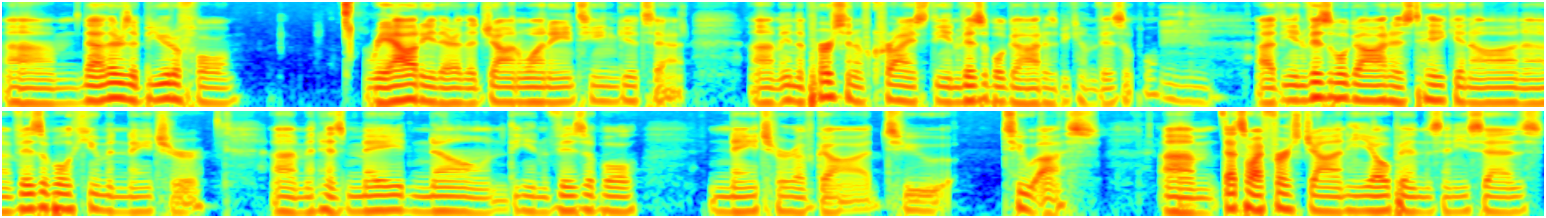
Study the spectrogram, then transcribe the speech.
Um, now, there's a beautiful reality there that John 1:18 gets at. Um, in the person of Christ, the invisible God has become visible. Mm. Uh, the invisible God has taken on a visible human nature um, and has made known the invisible nature of God to to us. Um, that's why First John he opens and he says,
